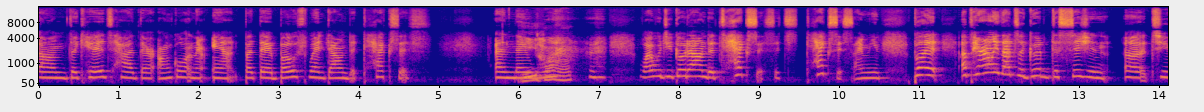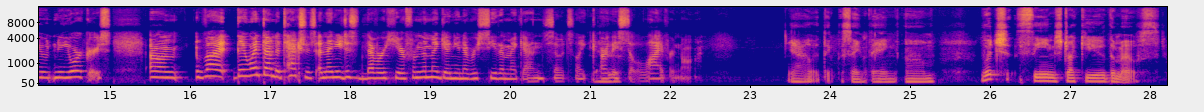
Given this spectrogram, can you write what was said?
um, the kids had their uncle and their aunt, but they both went down to Texas. And they wa- why would you go down to Texas? It's Texas. I mean, but apparently that's a good decision uh, to New Yorkers. Um, but they went down to Texas, and then you just never hear from them again. You never see them again. So it's like, are they still alive or not? Yeah, I would think the same thing. Um, which scene struck you the most?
